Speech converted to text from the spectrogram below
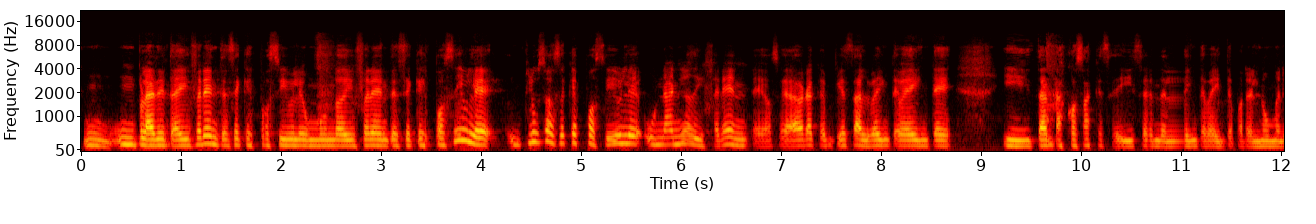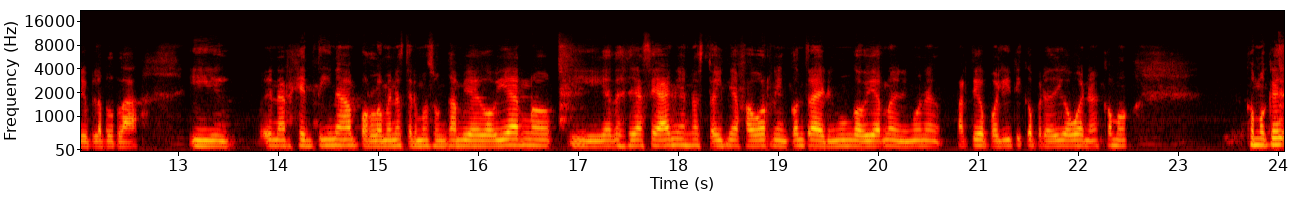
un, planeta diferente, sé que es posible un mundo diferente, sé que es posible, incluso sé que es posible un año diferente, o sea, ahora que empieza el 2020 y tantas cosas que se dicen del 2020 por el número y bla, bla, bla. Y en Argentina por lo menos tenemos un cambio de gobierno y desde hace años no estoy ni a favor ni en contra de ningún gobierno, de ningún partido político, pero digo, bueno, es como, como que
